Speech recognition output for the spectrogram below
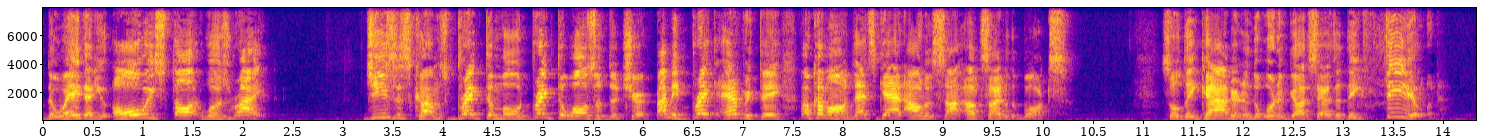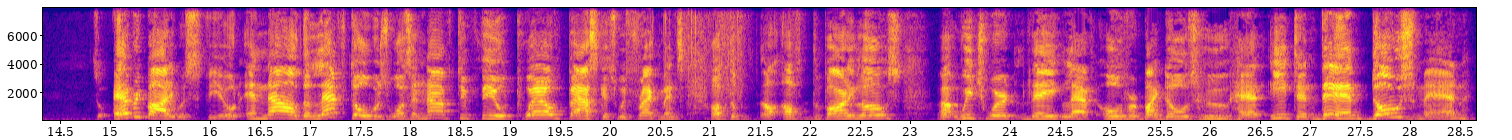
the way that you always thought was right? Jesus comes, break the mold, break the walls of the church. I mean, break everything. Oh, come on, let's get out of, outside of the box. So they gathered, and the word of God says that they filled. So everybody was filled, and now the leftovers was enough to fill 12 baskets with fragments of the, of the barley loaves, uh, which were they left over by those who had eaten. Then those men,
